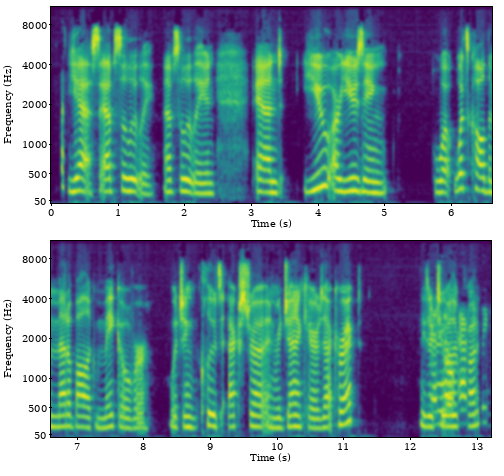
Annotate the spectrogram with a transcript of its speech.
yes, absolutely, absolutely, and and you are using what what's called the metabolic makeover, which includes Extra and Regenicare. Is that correct? These are and two no, other actually, products.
